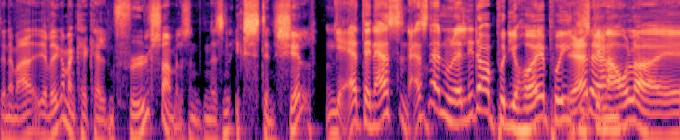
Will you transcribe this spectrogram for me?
den er meget, jeg ved ikke, om man kan kalde den følsom, eller sådan, den er sådan eksistentiel. Ja, den er, den er sådan, at hun er lidt op på de høje poetiske ja, navler. Øh, nu det er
